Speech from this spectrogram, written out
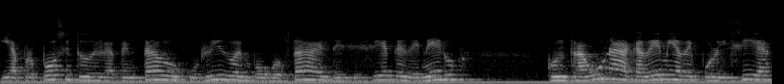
y a propósito del atentado ocurrido en Bogotá el 17 de enero contra una academia de policía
